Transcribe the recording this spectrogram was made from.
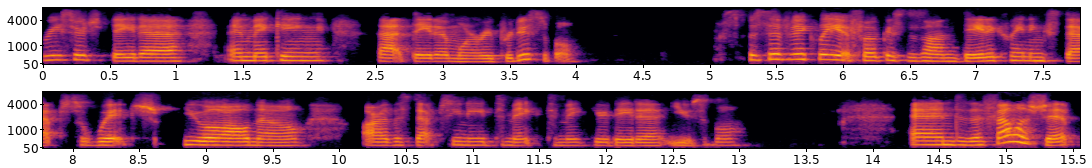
research data and making that data more reproducible. Specifically, it focuses on data cleaning steps, which you all know are the steps you need to make to make your data usable. And the fellowship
